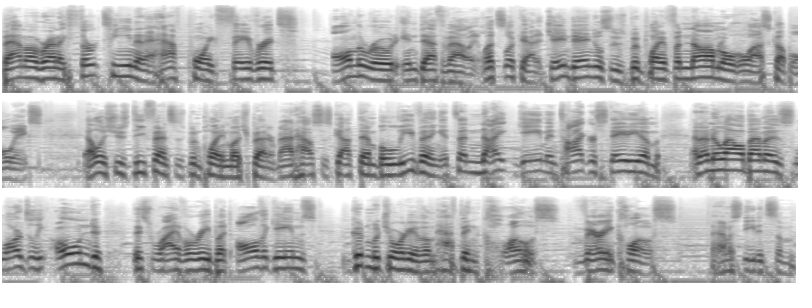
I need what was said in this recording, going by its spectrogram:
Bama around a 13 and a half point favorite on the road in Death Valley. Let's look at it. Jane Daniels, who's been playing phenomenal the last couple of weeks. LSU's defense has been playing much better. Matt House has got them believing it's a night game in Tiger Stadium. And I know Alabama has largely owned this rivalry, but all the games, good majority of them, have been close, very close. Bama's needed some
